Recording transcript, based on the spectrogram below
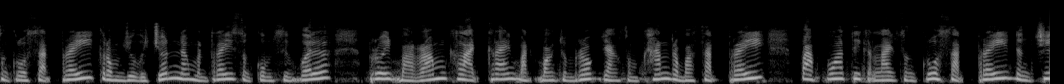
សង្គ្រោះសត្វព្រៃក្រមយុវជននិងមន្ត្រីសង្គមស៊ីវិលព្រួយបារម្ភខ្លាចក្រែងបាត់បង់ជំរកយ៉ាងសំខាន់របស់សត្វព្រៃប៉ះពាល់ទីកន្លែងសង្គ្រោះសត្វព្រៃនិងជា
